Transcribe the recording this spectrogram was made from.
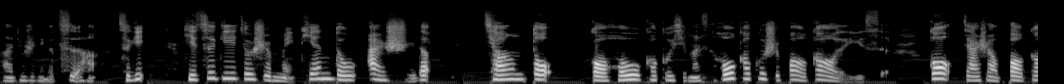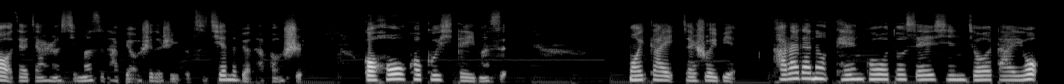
啊，就是那个次哈。 次日記就是每天都按时的。强多ご報告します。報告是报告的意思。ご加上报告，再加上します，它表示的是一个自谦的表达方式。ご報告しています。もう一回再说一遍。体の健康と精神状態を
